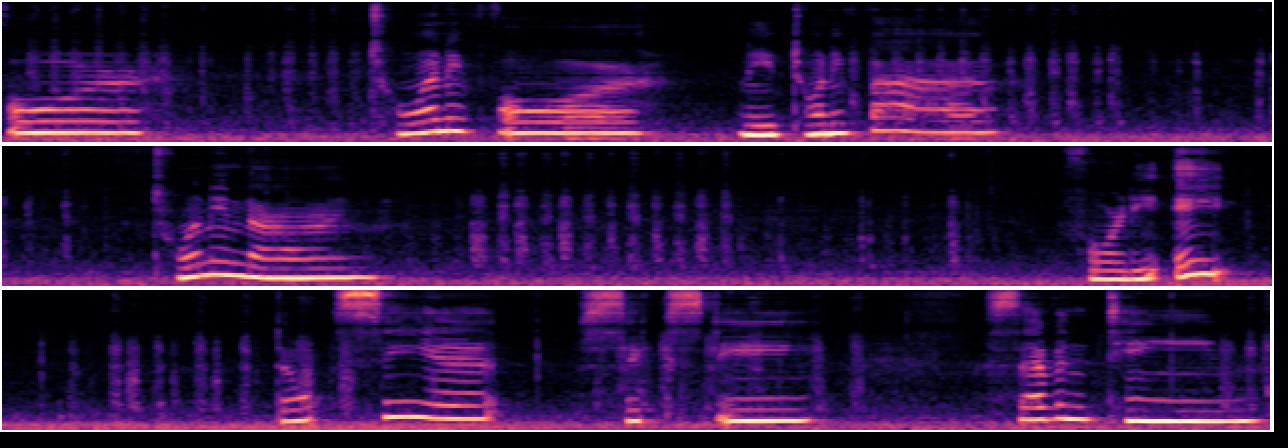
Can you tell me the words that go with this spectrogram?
4, 24, Need 25, 29, 48, don't see it, 60, 17,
